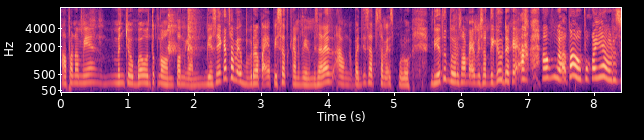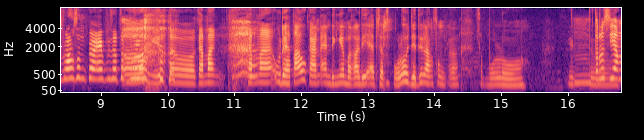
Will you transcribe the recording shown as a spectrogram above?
apa namanya mencoba untuk nonton kan. Biasanya kan sampai beberapa episode kan film. Misalnya anggap aja 1 sampai 10. Dia tuh baru sampai episode 3 udah kayak ah aku nggak tahu pokoknya harus langsung ke episode 10 gitu. Karena karena udah tahu kan endingnya bakal di episode 10 jadi langsung ke 10 gitu. Hmm, Terus yang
